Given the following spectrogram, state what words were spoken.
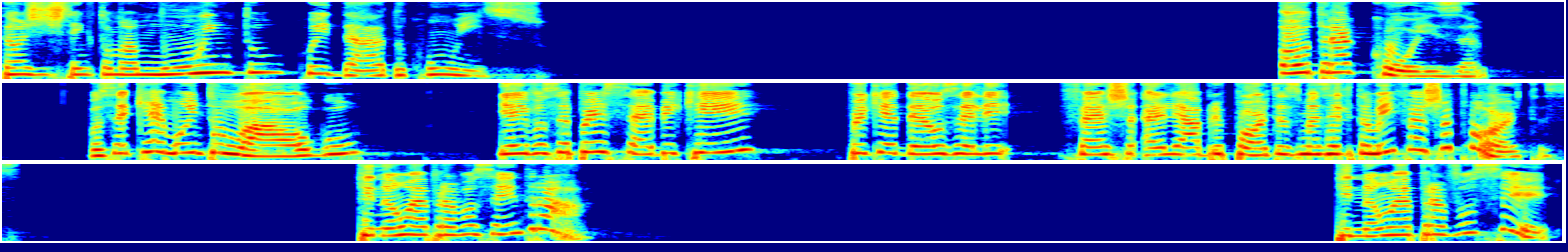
Então a gente tem que tomar muito cuidado com isso. Outra coisa. Você quer muito algo e aí você percebe que porque Deus ele fecha, ele abre portas, mas ele também fecha portas. Que não é para você entrar. Que não é para você.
